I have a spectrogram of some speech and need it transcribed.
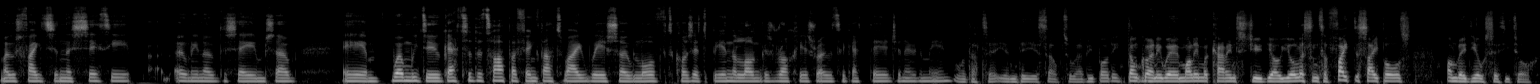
most fights in this city only know the same. So, um, when we do get to the top, I think that's why we're so loved because it's been the longest, rockiest road to get there. Do you know what I mean? Well, that's it. You endear yourself to everybody. Don't go anywhere. Molly McCann in studio. You'll listen to Fight Disciples on Radio City Talk.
